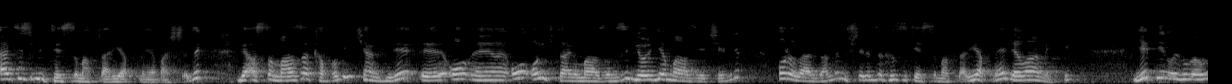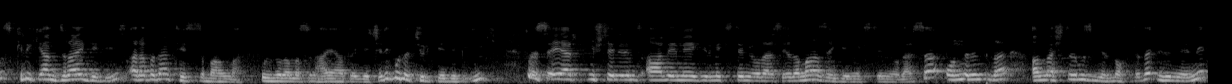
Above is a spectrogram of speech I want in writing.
ertesi gün teslimatlar yapmaya başladık. Ve aslında mağaza kapalıyken bile e, o, e, o 12 tane mağazamızı gölge mağazaya çevirip oralardan da müşterimize hızlı teslimatlar yapmaya devam ettik. Yepyeni uygulamamız Click and Drive dediğimiz arabadan teslim alma uygulamasını hayata geçirdik. Bu da Türkiye'de bir ilk. Dolayısıyla eğer müşterilerimiz AVM'ye girmek istemiyorlarsa ya da mağazaya girmek istemiyorlarsa onlarla anlaştığımız bir noktada ürünlerini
